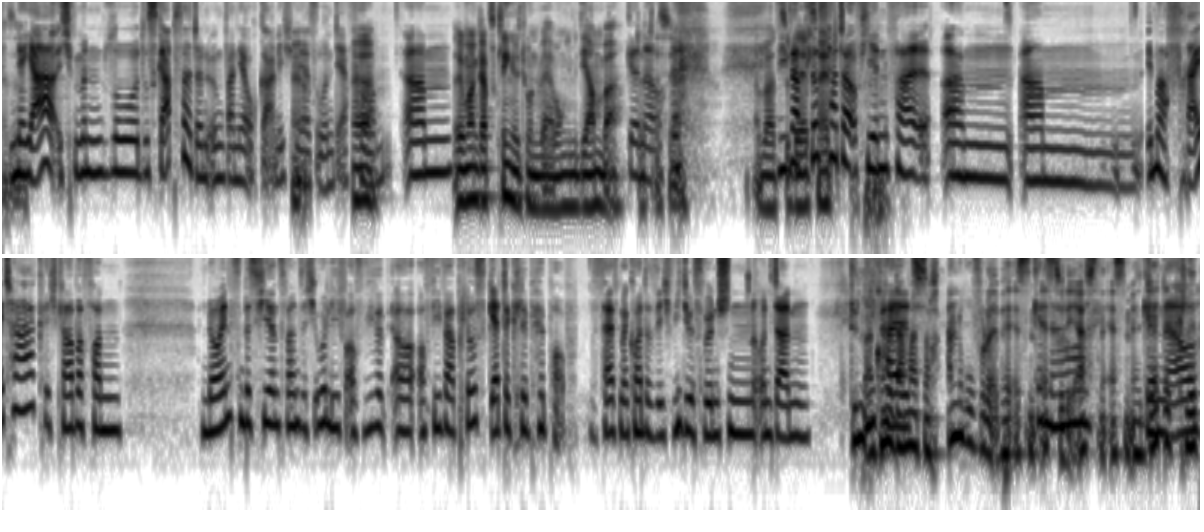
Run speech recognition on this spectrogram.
Also. Naja, ich meine, so, das gab es halt dann irgendwann ja auch gar nicht mehr so in der Form. Ähm, irgendwann gab es Klingeltonwerbung mit Jamba. Genau. Aber Viva Plus Zeit hatte auf jeden Fall ähm, immer Freitag, ich glaube von 19 bis 24 Uhr lief auf Viva, äh, auf Viva Plus Get the Clip Hip Hop. Das heißt, man konnte sich Videos wünschen und dann. Stimmt, man konnte halt, damals noch anrufen oder per SMS, genau, so die ersten SMS, Get genau. the Clip.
